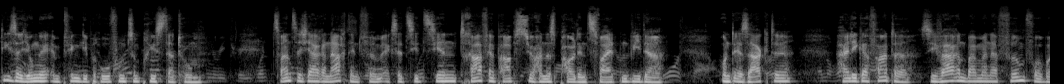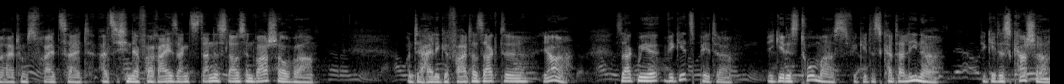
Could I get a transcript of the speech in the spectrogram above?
Dieser Junge empfing die Berufung zum Priestertum. 20 Jahre nach den Firmenexerzitien traf er Papst Johannes Paul II. wieder. Und er sagte, Heiliger Vater, Sie waren bei meiner Firmenvorbereitungsfreizeit, als ich in der Pfarrei St. Stanislaus in Warschau war. Und der Heilige Vater sagte, ja, sag mir, wie geht's Peter? Wie geht es Thomas? Wie geht es Catalina? Wie geht es Kascha?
